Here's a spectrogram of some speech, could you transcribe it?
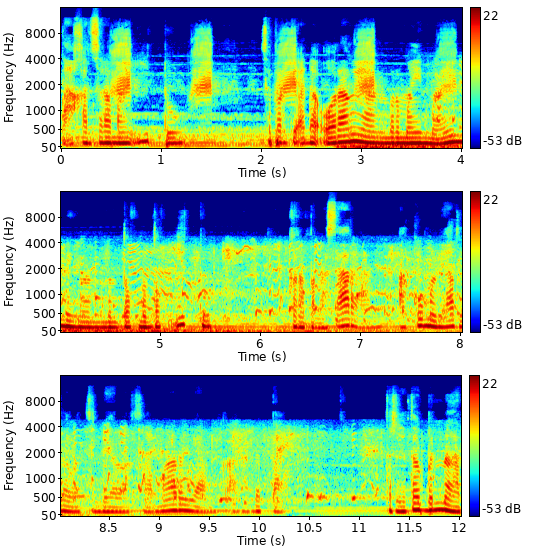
tak akan seramai itu. Seperti ada orang yang bermain-main dengan mentok-mentok itu. Karena penasaran, aku melihat lewat jendela kamar yang ke arah depan. Ternyata benar,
